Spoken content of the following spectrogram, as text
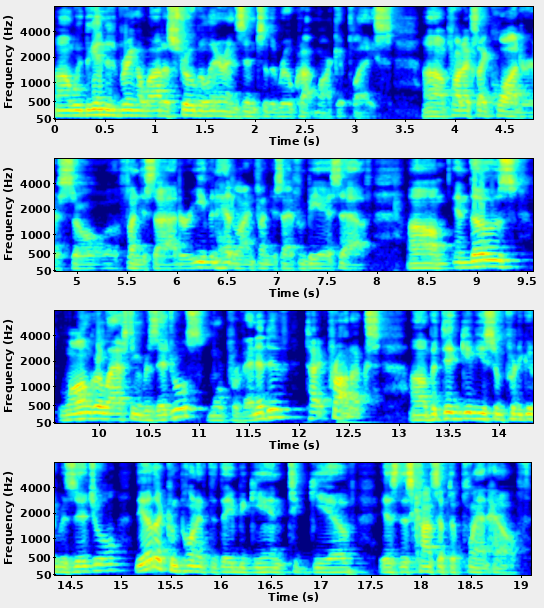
uh, we begin to bring a lot of strobilurins into the row crop marketplace. uh, products like Quadris or fungicide, or even Headline fungicide from BASF. Um, and those longer lasting residuals, more preventative type products, uh, but did give you some pretty good residual. The other component that they began to give is this concept of plant health.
